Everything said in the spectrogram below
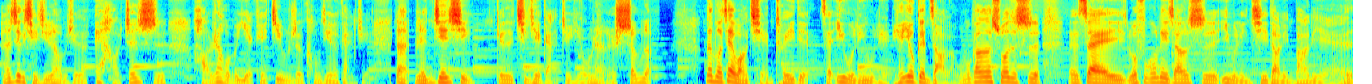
那这个情境让我们觉得，哎，好真实，好让我们也可以进入这个空间的感觉。那人间性跟着亲切感就油然而生了。那么再往前推一点，在一五零五年，你看又更早了。我们刚刚说的是，呃，在罗浮宫那张是一五零七到零八年，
